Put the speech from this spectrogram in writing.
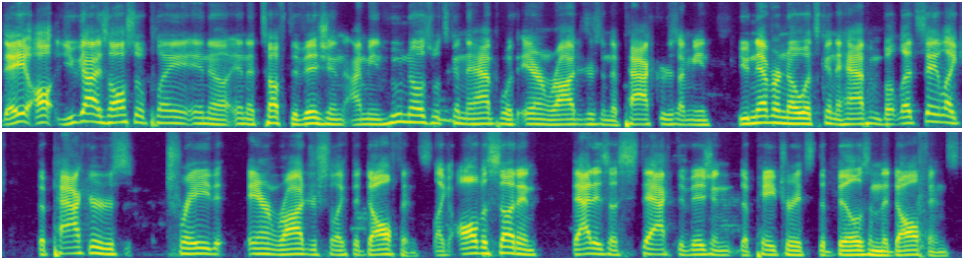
they all you guys also play in a in a tough division. I mean, who knows what's going to happen with Aaron Rodgers and the Packers? I mean, you never know what's going to happen. But let's say like the Packers trade Aaron Rodgers to like the Dolphins, like all of a sudden that is a stacked division. The Patriots, the Bills, and the Dolphins.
